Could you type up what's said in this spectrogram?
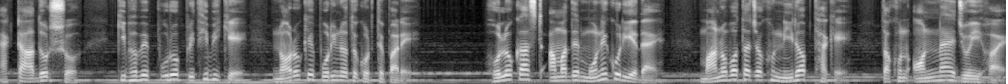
একটা আদর্শ, কীভাবে পুরো পৃথিবীকে নরকে পরিণত করতে পারে? হোলোকাস্ট আমাদের মনে করিয়ে দেয়, মানবতা যখন নীরব থাকে, তখন অন্যায় জয়ী হয়।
